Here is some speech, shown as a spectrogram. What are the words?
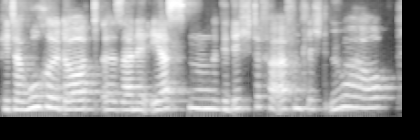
Peter Huchel dort äh, seine ersten Gedichte veröffentlicht überhaupt.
